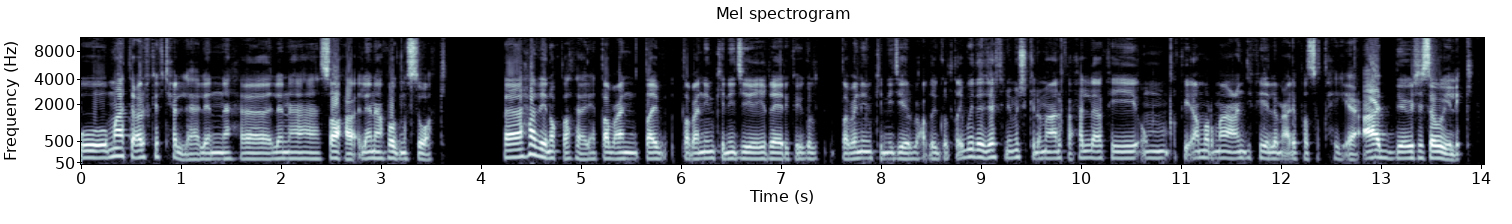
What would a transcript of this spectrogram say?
وما تعرف كيف تحلها لانها لأنها صاحة لأنها فوق مستواك. فهذه نقطة ثانية. طبعا طيب طبعا يمكن يجي غيرك ويقول طبعا يمكن يجي البعض يقول طيب وإذا جتني مشكلة ما أعرف أحلها في أم في أمر ما عندي فيه إلا معرفة سطحية عاد وش أسوي لك؟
